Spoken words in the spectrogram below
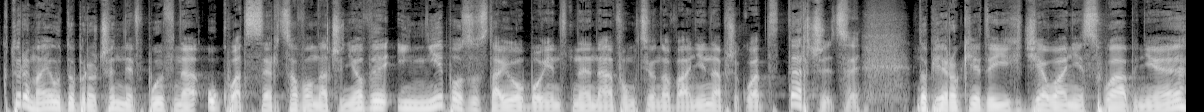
które mają dobroczynny wpływ na układ sercowo-naczyniowy i nie pozostają obojętne na funkcjonowanie np. tarczycy. Dopiero kiedy ich działanie słabnie,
